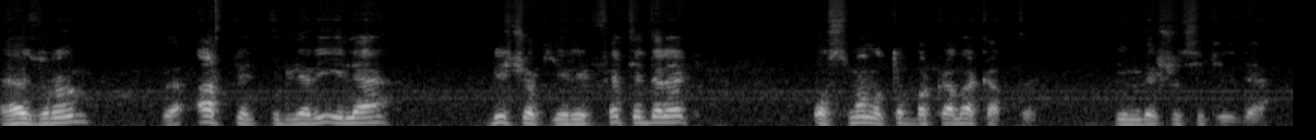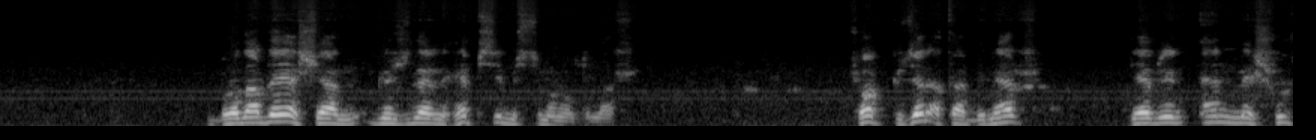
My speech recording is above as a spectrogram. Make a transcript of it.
Erzurum ve Artvin illeri ile birçok yeri fethederek Osmanlı topraklarına kattı 1508'de. Buralarda yaşayan Gürcülerin hepsi Müslüman oldular. Çok güzel ata biner, devrin en meşhur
